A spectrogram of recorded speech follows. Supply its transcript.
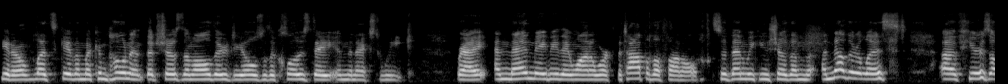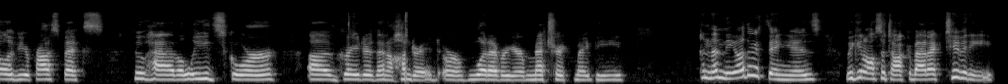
you know, let's give them a component that shows them all their deals with a close date in the next week, right? And then maybe they want to work the top of the funnel. So then we can show them another list of here's all of your prospects who have a lead score of greater than 100 or whatever your metric might be. And then the other thing is we can also talk about activity.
